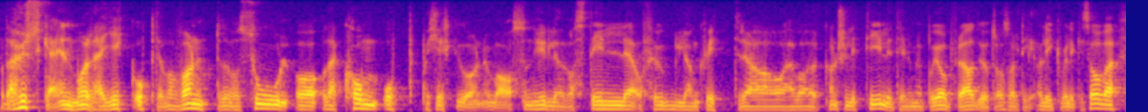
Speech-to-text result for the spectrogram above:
Og Da husker jeg en morgen jeg gikk opp, det var varmt og det var sol. Og, og jeg kom opp på kirkegården, det var så nydelig. Det var stille, og fuglene kvitra. Og jeg var kanskje litt tidlig til og med på jobb, for jeg hadde jo tross alt allikevel ikke sovet.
